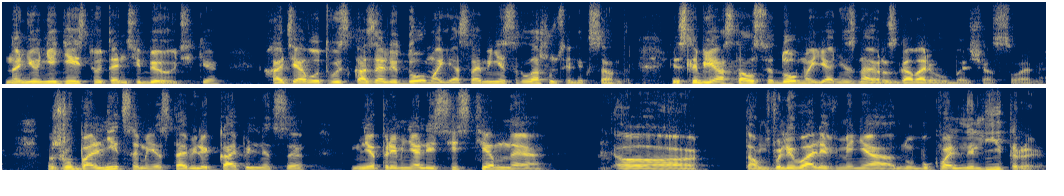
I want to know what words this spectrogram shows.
На нее не действуют антибиотики – Хотя вот вы сказали дома, я с вами не соглашусь, Александр. Если бы я остался дома, я не знаю, разговаривал бы сейчас с вами. Потому что в больнице мне ставили капельницы, мне применяли системное, э, там вливали в меня, ну, буквально литры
